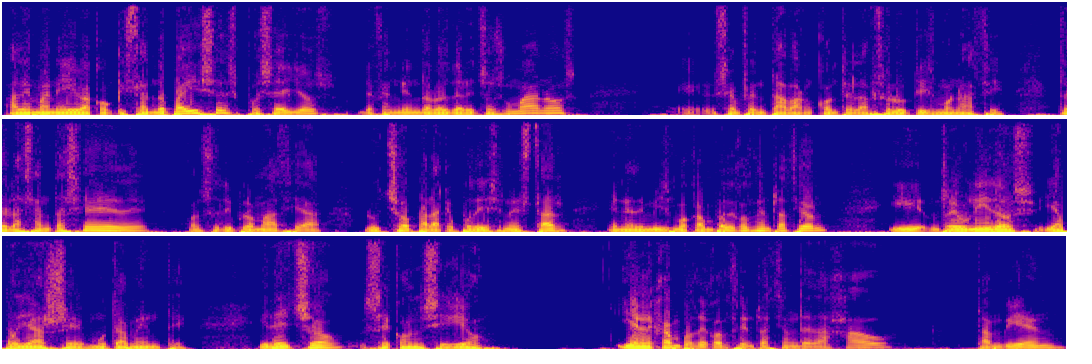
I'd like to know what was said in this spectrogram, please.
Alemania iba conquistando países, pues ellos, defendiendo los derechos humanos, eh, se enfrentaban contra el absolutismo nazi. Entonces la Santa Sede, con su diplomacia, luchó para que pudiesen estar en el mismo campo de concentración y reunidos y apoyarse mutuamente. Y de hecho se consiguió. Y en el campo de concentración de Dachau, también,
